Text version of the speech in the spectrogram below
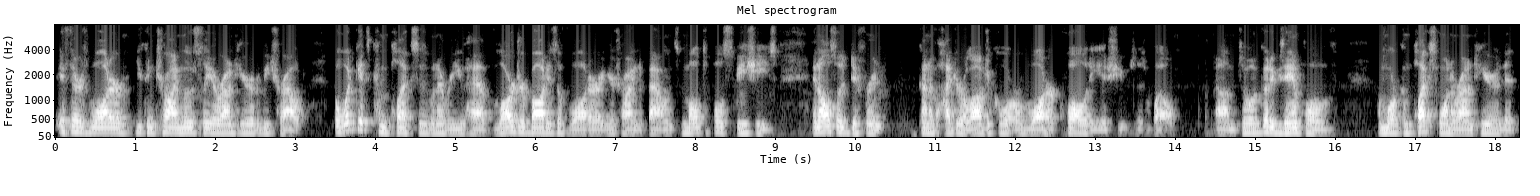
if there's water, you can try mostly around here to be trout. But what gets complex is whenever you have larger bodies of water and you're trying to balance multiple species and also different kind of hydrological or water quality issues as well. Um, so, a good example of a more complex one around here that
